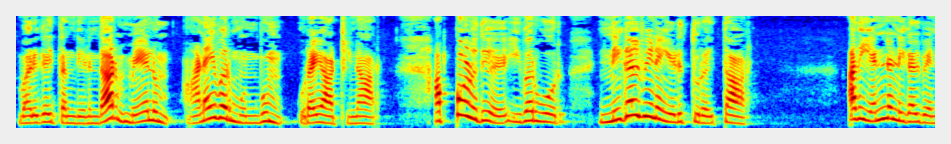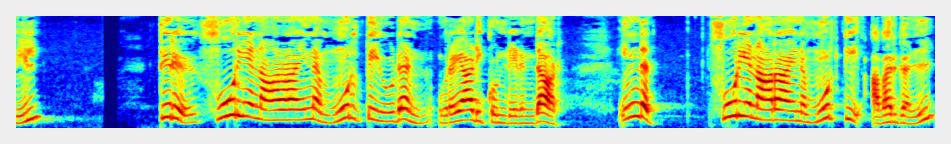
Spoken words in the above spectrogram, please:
வருகை தந்திருந்தார். மேலும் அனைவர் முன்பும் உரையாற்றினார். அப்பொழுது இவர் ஓர் நிகழ்வினை எடுத்துரைத்தார். அது என்ன நிகழ்வெனில் திரு. சூரிய நாராயண மூர்த்தியுடன் உரையாடி கொண்டிருந்தார். இந்த சூரிய நாராயண மூர்த்தி அவர்கள்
